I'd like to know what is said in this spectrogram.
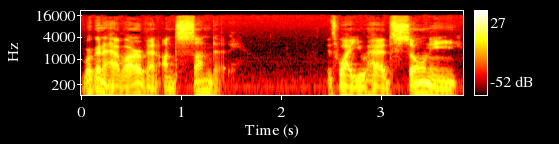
we're going to have our event on Sunday. It's why you had Sony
